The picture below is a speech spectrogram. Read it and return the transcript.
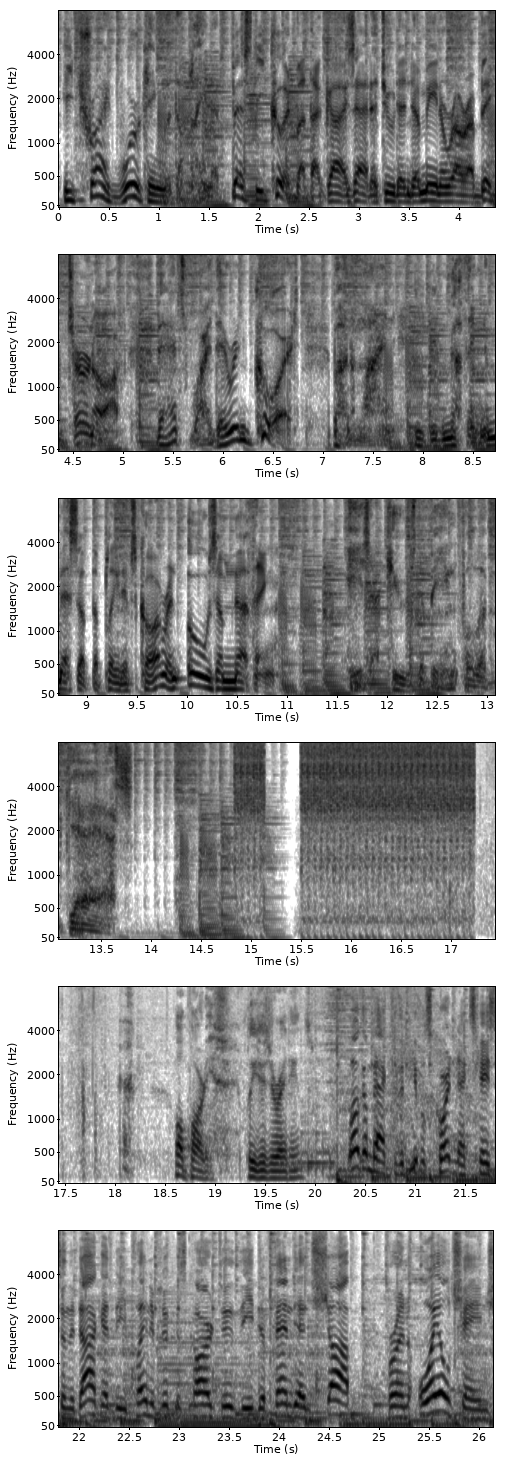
He tried working with the plaintiff best he could, but the guy's attitude and demeanor are a big turnoff. That's why they're in court. Bottom line, he did nothing to mess up the plaintiff's car and owes him nothing. He's accused of being full of gas. All parties, please use your right hands. Welcome back to the People's Court. Next case on the docket. The plaintiff took his car to the defendant's shop for an oil change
